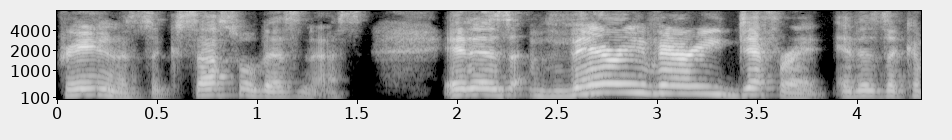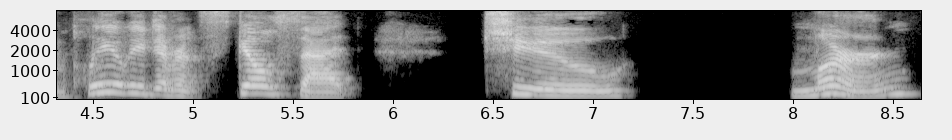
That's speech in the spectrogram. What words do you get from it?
creating a successful business. It is very, very different. It is a completely different skill set to learn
